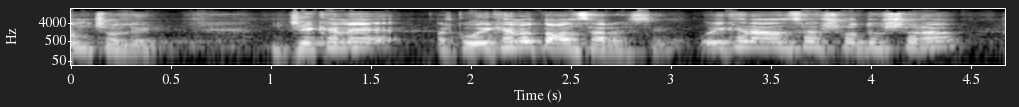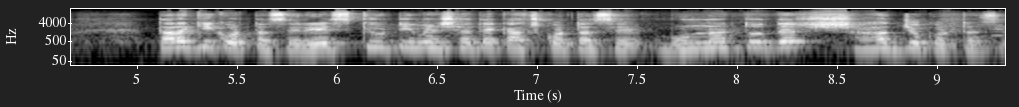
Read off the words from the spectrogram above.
অঞ্চলে যেখানে ওইখানেও তো আনসার আছে। ওইখানে আনসার সদস্যরা, তারা কি করতেছে? রেস্কিউ টিমের সাথে কাজ করতেছে, বন্যার্থদের সাহায্য করতেছে।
